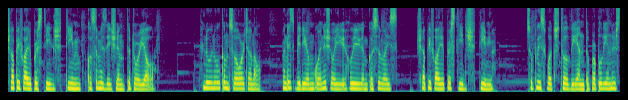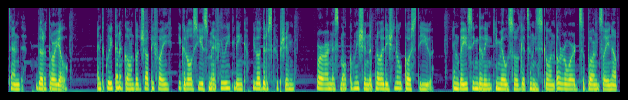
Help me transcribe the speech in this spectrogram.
Shopify Prestige Theme Customization Tutorial. Hello and welcome to our channel. In this video, I'm going to show you how you can customize Shopify Prestige theme. So please watch till the end to properly understand the tutorial. And to create an account on Shopify, you could also use my affiliate link below the description or earn a small commission at no additional cost to you. And by using the link, you may also get some discount or rewards upon sign up.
